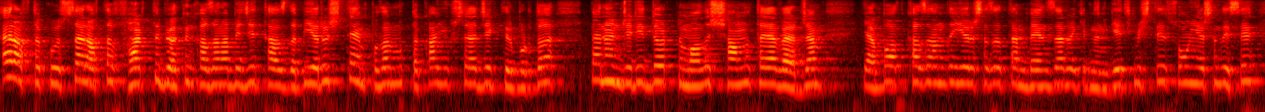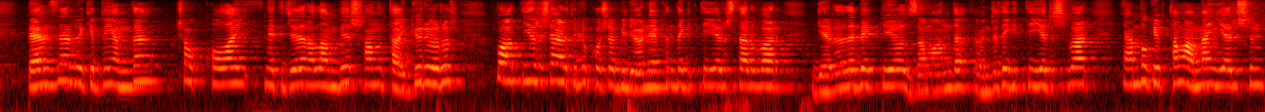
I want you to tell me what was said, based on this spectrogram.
her hafta koşsa her hafta farklı bir atın kazanabileceği tarzda bir yarış. Tempolar mutlaka yükselecektir burada. Ben önceliği 4 numaralı Şanlıtay'a vereceğim. Yani bu at kazandığı yarışta zaten benzer rakibini geçmişti. Son yarışında ise benzer rakibin yanında çok kolay neticeler alan bir Şanlıtay görüyoruz. Bu at yarışı her türlü koşabiliyor. Öne yakında gittiği yarışlar var. Geride de bekliyor. Zamanında önde de gittiği yarış var. Yani bugün tamamen yarışın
